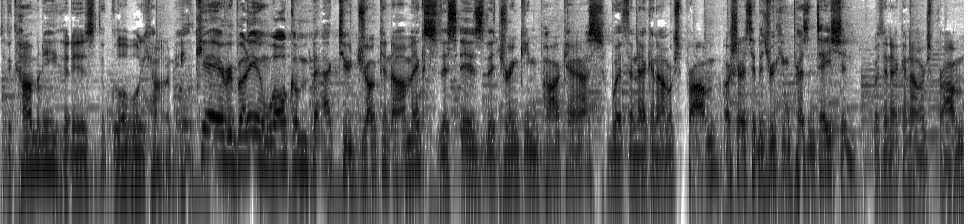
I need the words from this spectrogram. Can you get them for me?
to the comedy that is the global economy. Okay, everybody, and welcome back to Drunkenomics. This is the drinking podcast with an economics problem, or should I say, the drinking presentation with an economics problem.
